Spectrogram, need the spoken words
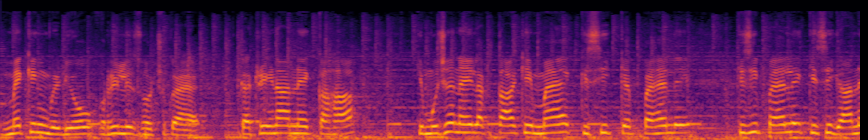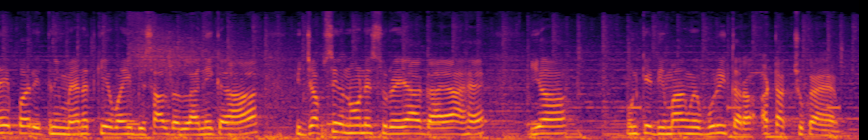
मेकिंग वीडियो रिलीज़ हो चुका है। कैटरीना ने कहा कि मुझे नहीं लगता कि मैं किसी के पहले, किसी पहले किसी गाने पर इतनी मेहनत की वहीं विशाल ददलानी कहा कि जब से उन्होंने सुरैया गाया है, यह उनके दिमाग में बुरी तरह अटक चुका है।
